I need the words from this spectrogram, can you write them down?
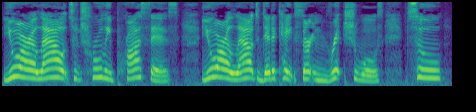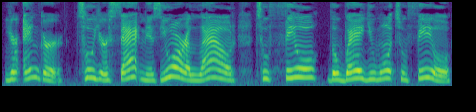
You are allowed to truly process. You are allowed to dedicate certain rituals to your anger, to your sadness. You are allowed to feel the way you want to feel.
